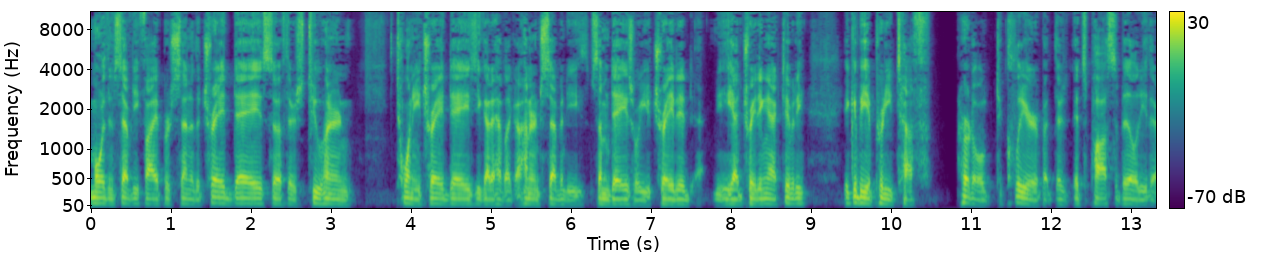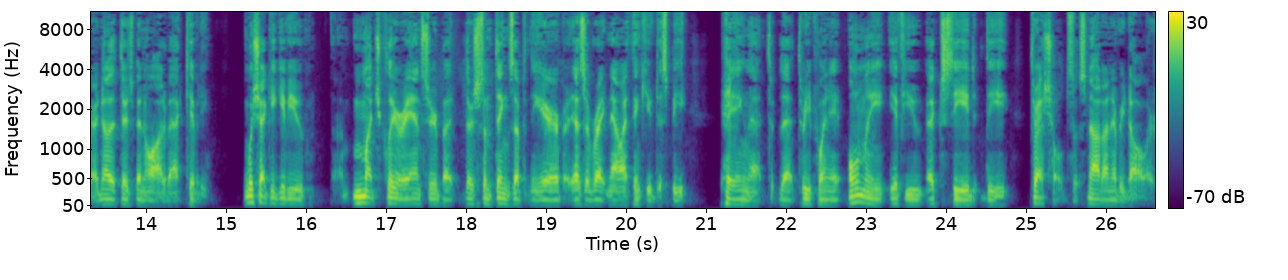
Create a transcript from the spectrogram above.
more than 75% of the trade days. So if there's 200 20 trade days. You got to have like 170 some days where you traded, you had trading activity. It could be a pretty tough hurdle to clear, but there's, it's possibility there. I know that there's been a lot of activity. Wish I could give you a much clearer answer, but there's some things up in the air. But as of right now, I think you'd just be paying that, that 3.8 only if you exceed the threshold. So it's not on every dollar.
